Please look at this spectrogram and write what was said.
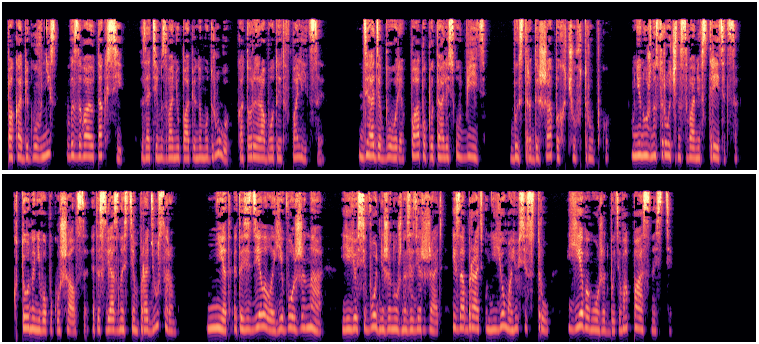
Пока бегу вниз, вызываю такси, затем звоню папиному другу, который работает в полиции. «Дядя Боря, папу пытались убить!» Быстро дыша, пыхчу в трубку. «Мне нужно срочно с вами встретиться!» Кто на него покушался? Это связано с тем продюсером? Нет, это сделала его жена. Ее сегодня же нужно задержать и забрать у нее мою сестру. Ева может быть в опасности.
